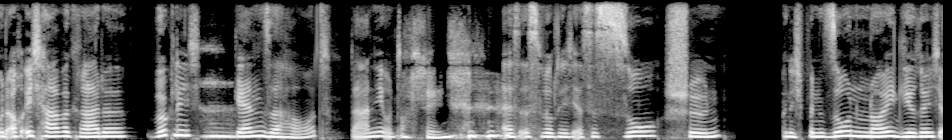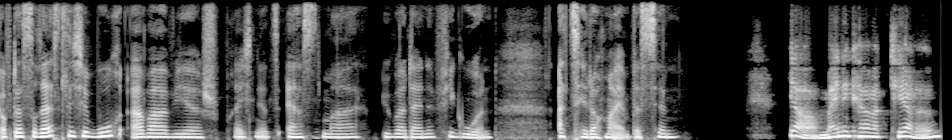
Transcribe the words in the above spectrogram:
Und auch ich habe gerade wirklich Gänsehaut, Dani, und Ach, schön. es ist wirklich, es ist so schön. Und ich bin so neugierig auf das restliche Buch, aber wir sprechen jetzt erstmal über deine Figuren. Erzähl doch mal ein bisschen. Ja, meine Charaktere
